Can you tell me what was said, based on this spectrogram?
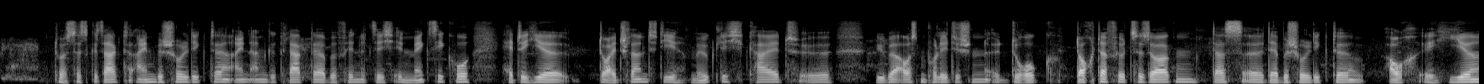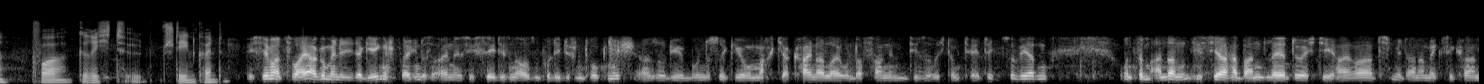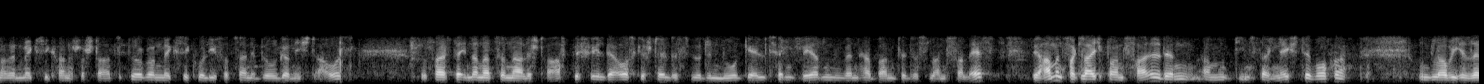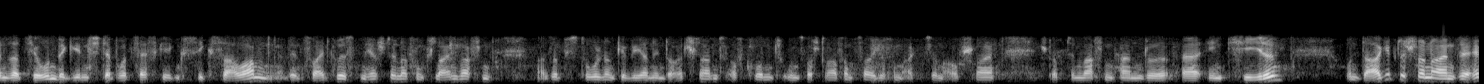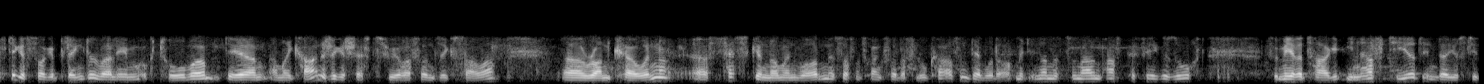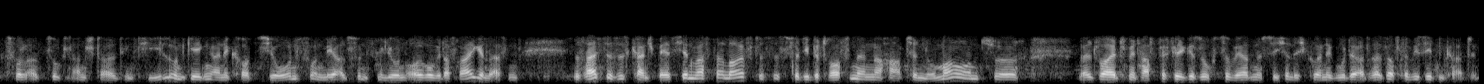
Du hast es gesagt, ein Beschuldigter, ein Angeklagter befindet sich in Mexiko. Hätte hier Deutschland die Möglichkeit, äh, über außenpolitischen Druck doch dafür zu sorgen, dass äh, der Beschuldigte auch hier vor Gericht stehen könnte? Ich sehe mal zwei Argumente, die dagegen sprechen. Das eine ist, ich sehe diesen außenpolitischen Druck nicht. Also die Bundesregierung macht ja keinerlei Unterfangen, in diese Richtung tätig zu werden. Und zum anderen ist ja Herr Bandle durch die Heirat mit einer Mexikanerin mexikanischer Staatsbürger und Mexiko liefert seine Bürger nicht aus. Das heißt, der internationale Strafbefehl, der ausgestellt ist, würde nur geltend werden, wenn Herr Bante das Land verlässt. Wir haben einen vergleichbaren Fall, denn am Dienstag nächste Woche, unglaubliche Sensation, beginnt der Prozess gegen Sig Sauer, den zweitgrößten Hersteller von Kleinwaffen, also Pistolen und Gewehren in Deutschland, aufgrund unserer Strafanzeige vom Aktionaufschrei Stopp den Waffenhandel äh, in Kiel. Und da gibt es schon ein sehr heftiges Vorgeplänkel, weil im Oktober der amerikanische Geschäftsführer von Sig Sauer, äh, Ron Cohen, äh, festgenommen worden ist auf dem Frankfurter Flughafen. Der wurde auch mit internationalem Haftbefehl gesucht, für mehrere Tage inhaftiert in der Justizvollzugsanstalt in Kiel und gegen eine Kaution von mehr als fünf Millionen Euro wieder freigelassen. Das heißt, es ist kein Späßchen, was da läuft. Es ist für die Betroffenen eine harte Nummer und äh, weltweit mit Haftbefehl gesucht zu werden, ist sicherlich eine gute Adresse auf der Visitenkarte.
